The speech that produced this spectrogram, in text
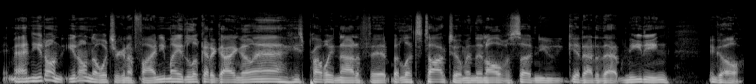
hey man, you don't you don't know what you're going to find. You might look at a guy and go, eh, he's probably not a fit, but let's talk to him. And then all of a sudden, you get out of that meeting and go,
